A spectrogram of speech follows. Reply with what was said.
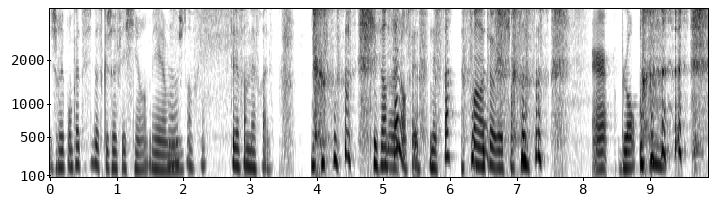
Je réponds pas tout de suite parce que je réfléchis, hein, mais. Non, euh, je t'en prie. C'était la fin de ma phrase. qui s'installe en fait, n'est-ce pas? Point d'interrogation. Blanc.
